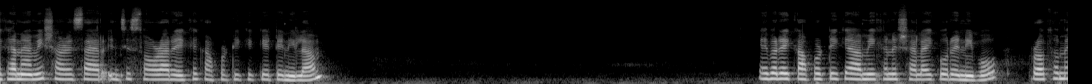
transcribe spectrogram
এখানে আমি সাড়ে চার ইঞ্চি চড়া রেখে কাপড়টিকে কেটে নিলাম। এবার এই কাপড়টিকে আমি এখানে সেলাই করে নিব। প্রথমে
